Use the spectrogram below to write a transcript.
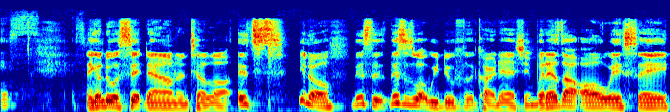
it's they're gonna do a sit down and tell all. It's you know this is this is what we do for the Kardashian. But as I always say,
